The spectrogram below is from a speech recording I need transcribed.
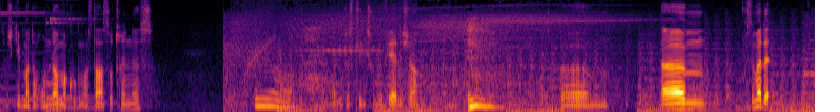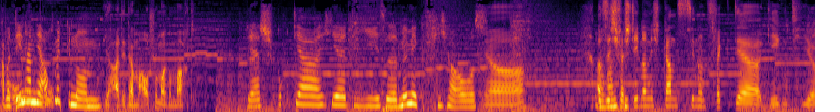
So, ich gehe mal da runter, mal gucken, was da so drin ist. Ja. Oh, das klingt schon gefährlicher. Ähm. Ähm. Wo sind wir denn? Aber den haben wir Oh. auch mitgenommen. Ja, den haben wir auch schon mal gemacht. Der spuckt ja hier diese Mimikviecher aus. Ja. Oder Also ich verstehe noch nicht ganz Sinn und Zweck der Gegend hier.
